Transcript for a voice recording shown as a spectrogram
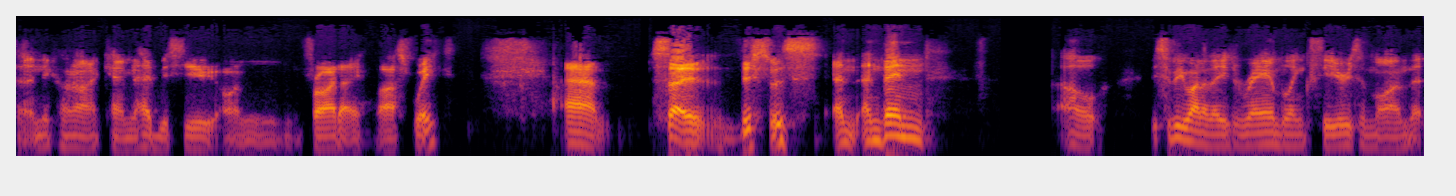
uh, Nick and I came and had with you on Friday last week. Um, so this was, and and then I'll this will be one of these rambling theories of mine that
